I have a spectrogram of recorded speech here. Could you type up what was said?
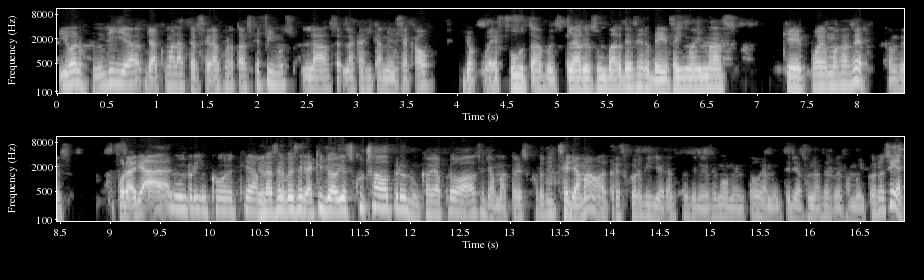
Y bueno, un día, ya como a la tercera o cuarta vez que fuimos, la, la cajicamiel se acabó. Yo, pues puta, pues claro, es un bar de cerveza y no hay más. ¿Qué podemos hacer? Entonces por allá en un rincón que una cervecería que yo había escuchado pero nunca había probado, se, llama Tres se llamaba Tres Cordilleras, pues en ese momento obviamente ya es una cerveza muy conocida.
